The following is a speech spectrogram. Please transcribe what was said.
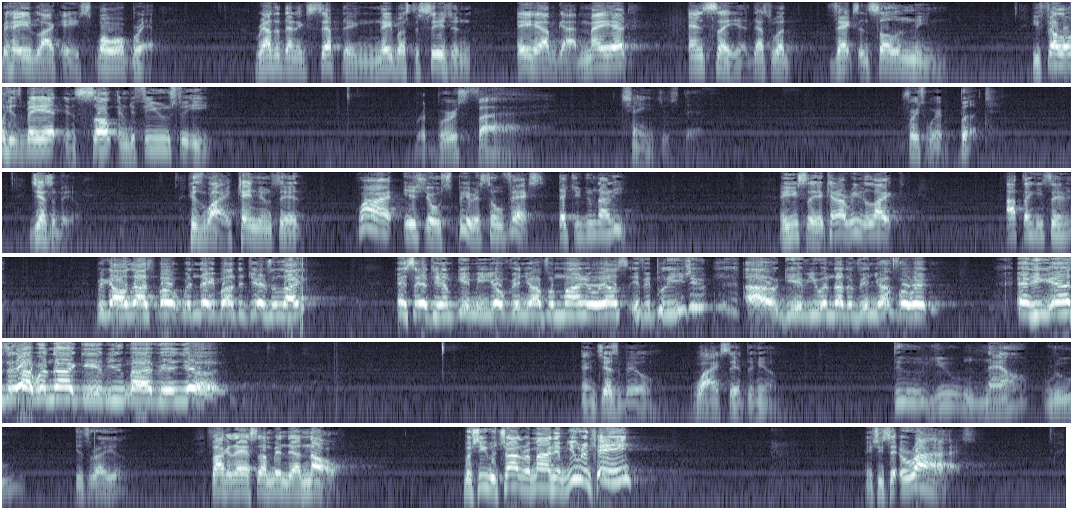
behaved like a spoiled brat. Rather than accepting Naboth's decision, Ahab got mad and said, that's what vex and sullen mean. He fell on his bed and sulked and refused to eat. But verse 5 changes that. First word, but. Jezebel, his wife, came to him and said, Why is your spirit so vexed that you do not eat? And he said, Can I read it like I think he said? Because I spoke with Naboth the Jezreelite and said to him, Give me your vineyard for money, or else, if it please you, I'll give you another vineyard for it. And he answered, I will not give you my vineyard. And Jezebel, why, said to him, Do you now rule Israel? If I could add something in there, no. But she was trying to remind him, You the king. And she said, Arise,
